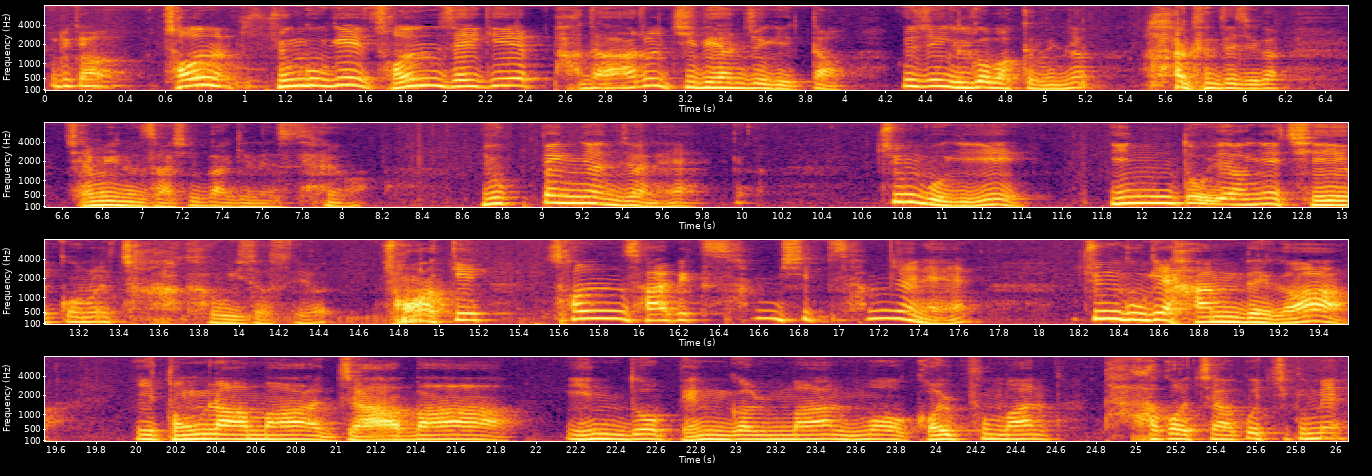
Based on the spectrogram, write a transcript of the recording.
그러니까 전, 중국이 전 세계 바다를 지배한 적이 있다. 그래서 제가 읽어봤거든요. 아, 근데 제가 재미있는 사실 발견했어요. 600년 전에 중국이 인도양의 제해권을 장악하고 있었어요. 정확히 1433년에 중국의 함대가 이 동남아, 자바, 인도, 벵걸만, 뭐 걸프만 다 거쳐갖고 지금의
